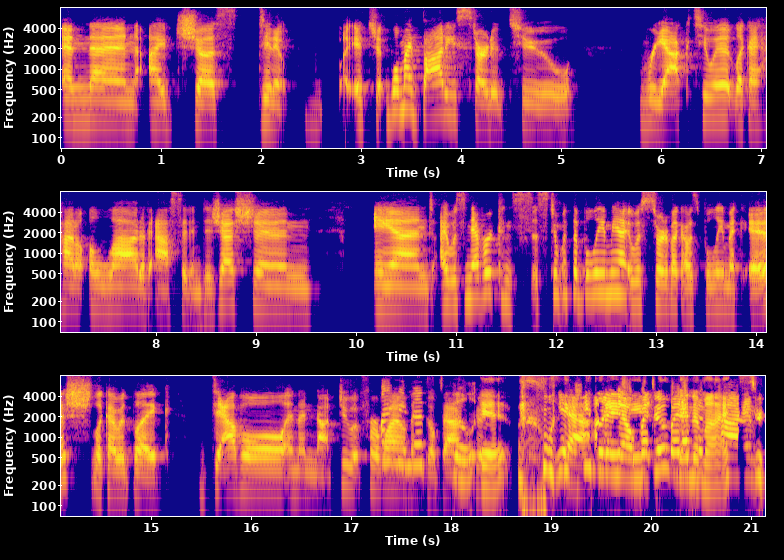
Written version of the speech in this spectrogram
And then I just didn't, it just, well, my body started to react to it. Like I had a lot of acid indigestion and I was never consistent with the bulimia. It was sort of like I was bulimic ish. Like I would like dabble and then not do it for a while, I mean, then go back. Still it. like, yeah, I know, but, Don't but minimize at the time,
